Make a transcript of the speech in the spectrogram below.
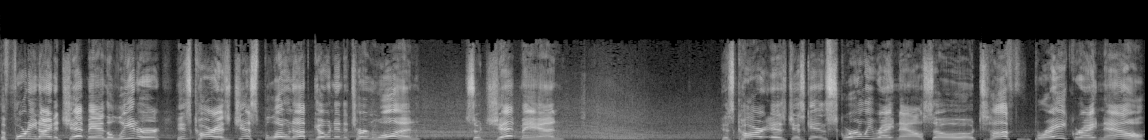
The 49 of Jetman, the leader, his car has just blown up going into turn one. So Jetman his car is just getting squirrely right now, so tough break right now.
